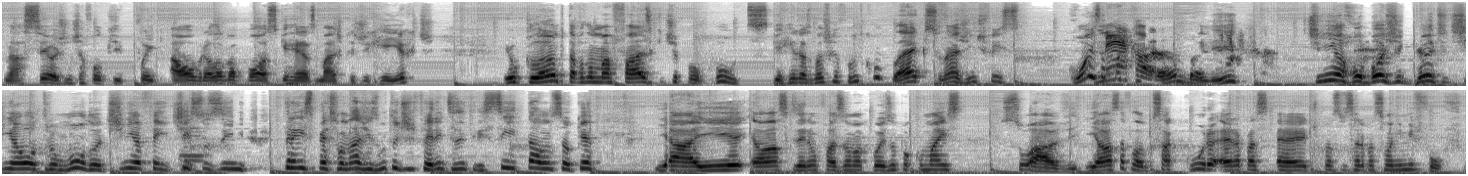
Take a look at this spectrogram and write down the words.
nasceu, a gente já falou que foi a obra logo após Guerreiras Mágicas de Heart. E o Clamp tava numa fase que, tipo, putz, Guerreiras Mágicas foi muito complexo, né? A gente fez coisa pra caramba ali. Tinha robô gigante, tinha outro mundo, tinha feitiços e três personagens muito diferentes entre si e tal, não sei o quê. E aí elas quiseram fazer uma coisa um pouco mais suave. E elas tá falando que Sakura era pra, é, tipo, era pra ser um anime fofo.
